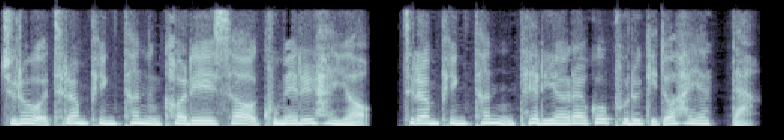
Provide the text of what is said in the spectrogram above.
주로 트럼핑턴 거리에서 구매를 하여 트럼핑턴 테리어라고 부르기도 하였다.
